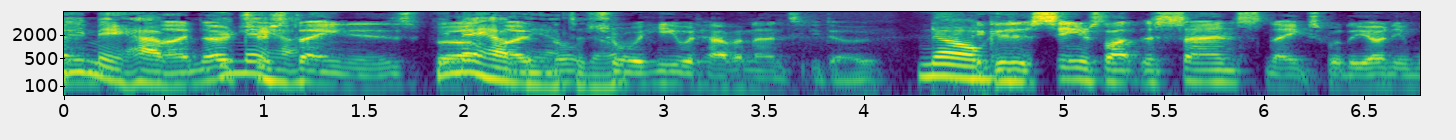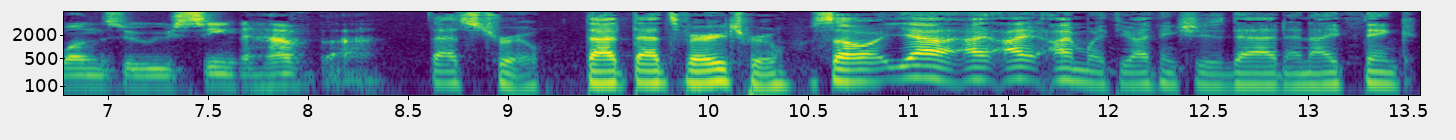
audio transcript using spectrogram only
he- he may have- I know he have- is, but may have I'm not antidote. sure he would have an antidote. No, because it seems like the sand snakes were the only ones who we've have that. that's true. That that's very true. So yeah, I, I I'm with you. I think she's dead, and I think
